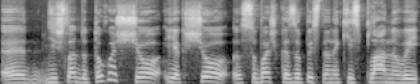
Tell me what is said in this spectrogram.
е, дійшла до того, що якщо собачка записана на якийсь плановий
